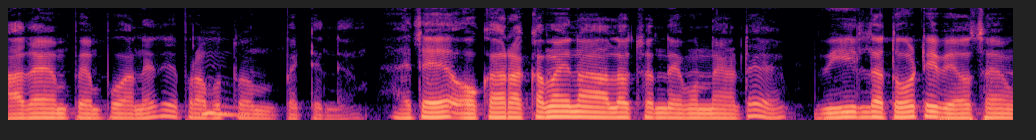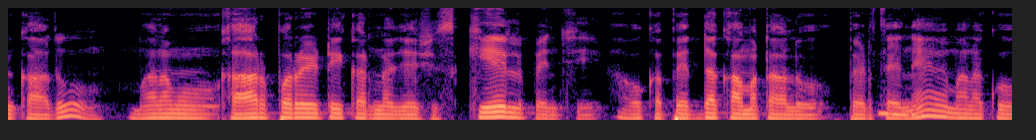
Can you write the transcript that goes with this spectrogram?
ఆదాయం పెంపు అనేది ప్రభుత్వం పెట్టింది. అయితే ఒక రకమైన ఆలోచనలు ఏమున్నాయంటే వీళ్ళతోటి వ్యవసాయం కాదు మనము కార్పొరేటీకరణ చేసి స్కేల్ పెంచి ఒక పెద్ద కమతాలు పెడితేనే మనకు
